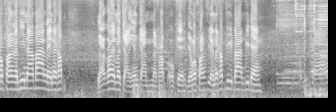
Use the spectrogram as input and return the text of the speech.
มาฟังกันที่หน้าบ้านเลยนะครับ แล้วก็ให้มาจ่ายเงินกันนะครับ โอเค เดี๋ยวมาฟังเสียงนะครับที่บ้านพี่แดงขอบคุณครับ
